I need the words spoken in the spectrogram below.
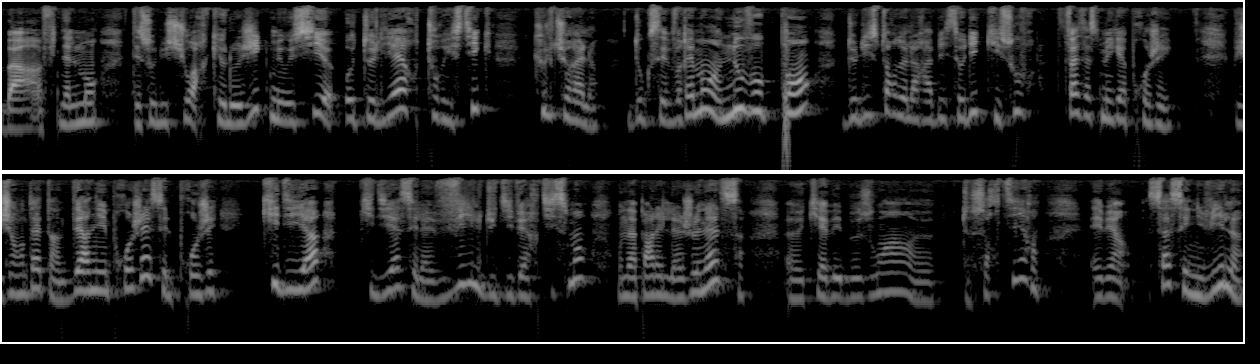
bah, finalement des solutions archéologiques, mais aussi hôtelières, touristiques, culturelles. Donc c'est vraiment un nouveau pan de l'histoire de l'Arabie saoudite qui s'ouvre face à ce méga projet. Puis j'ai en tête un dernier projet, c'est le projet Kidia. Kidia, c'est la ville du divertissement. On a parlé de la jeunesse euh, qui avait besoin euh, de sortir. Eh bien, ça, c'est une ville,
